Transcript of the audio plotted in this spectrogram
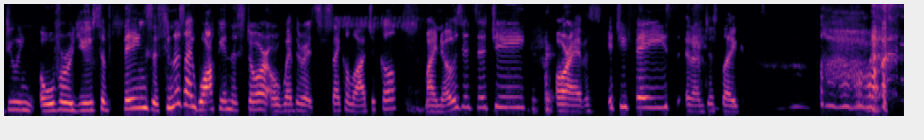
doing overuse of things. As soon as I walk in the store, or whether it's psychological, my nose is itchy, or I have an itchy face, and I'm just like. oh.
